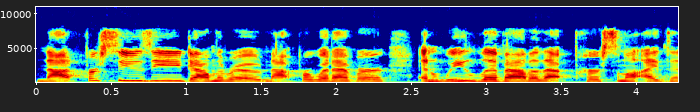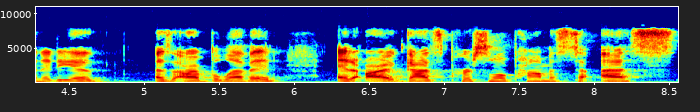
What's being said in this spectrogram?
not for Susie down the road, not for whatever, and we live out of that personal identity of as our beloved and our God's personal promise to us,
